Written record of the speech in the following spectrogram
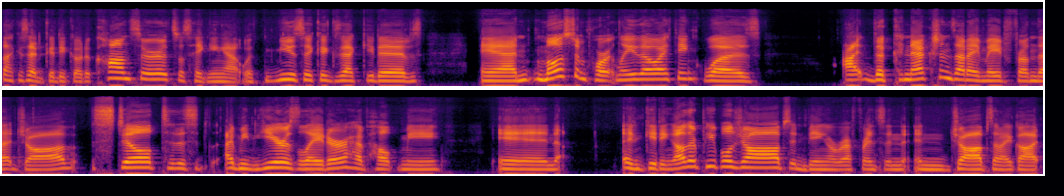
like I said, good to go to concerts, was hanging out with music executives. And most importantly, though, I think was I, the connections that I made from that job still to this, I mean, years later have helped me in in getting other people jobs and being a reference in, in jobs that I got,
